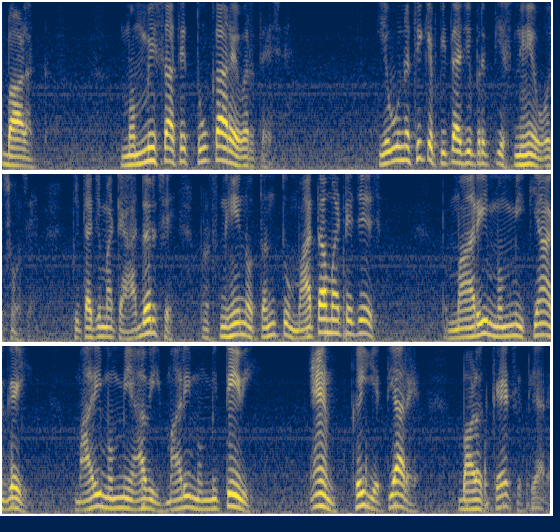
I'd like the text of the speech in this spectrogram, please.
બાળક મમ્મી સાથે તુકારે વર્તે છે. એવું નથી કે પિતાજી પ્રત્યે સ્નેહ ઓછો છે. પિતાજી માટે આદર છે, પણ સ્નેહનો તંતુ માતા માટે જે છે? તો મારી મમ્મી ક્યાં ગઈ? મારી મમ્મી આવી, મારી મમ્મી તેવી. એમ કહીએ ત્યારે બાળક કહે છે ત્યારે,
